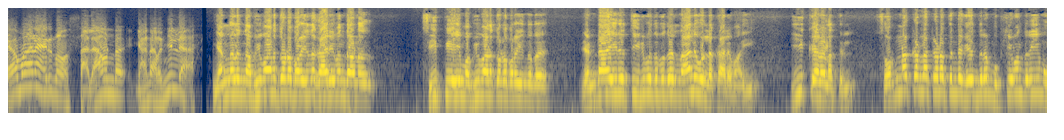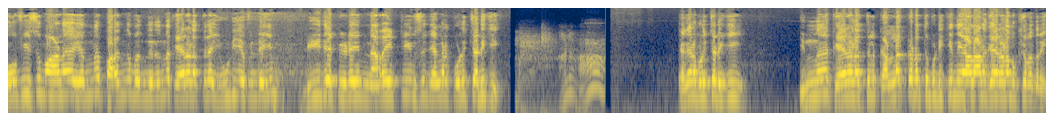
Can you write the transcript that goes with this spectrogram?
ഏമാനായിരുന്നോ? സ്ഥലമുണ്ട്. ഞാൻ അറിഞ്ഞില്ല. ഞങ്ങൾ ഇന്ന് അഭിമാനത്തോടെ പറയുന്ന കാര്യം എന്താണ്? സി പി ഐ എം അഭിമാനത്തോടെ പറയുന്നത് രണ്ടായിരത്തി ഇരുപത് മുതൽ നാല് കൊല്ലക്കാലമായി ഈ കേരളത്തിൽ സ്വർണക്കള്ളക്കടത്തിന്റെ കേന്ദ്രം മുഖ്യമന്ത്രിയും ഓഫീസുമാണ് എന്ന് പറഞ്ഞു വന്നിരുന്ന കേരളത്തിലെ യു ഡി എഫിന്റെയും ബി ജെ പിയുടെയും നറേറ്റീവ്സ് ഞങ്ങൾ പൊളിച്ചടുക്കി. എങ്ങനെ പൊളിച്ചടുക്കി ഇന്ന് കേരളത്തിൽ കള്ളക്കടത്ത് പിടിക്കുന്നയാളാണ് കേരള മുഖ്യമന്ത്രി.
